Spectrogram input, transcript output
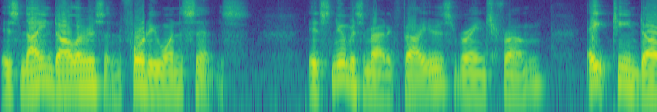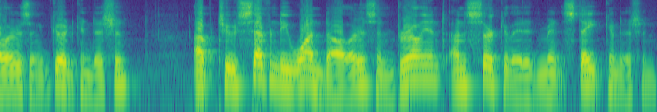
is $9.41. Its numismatic values range from $18 in good condition up to $71 in brilliant uncirculated mint state condition.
